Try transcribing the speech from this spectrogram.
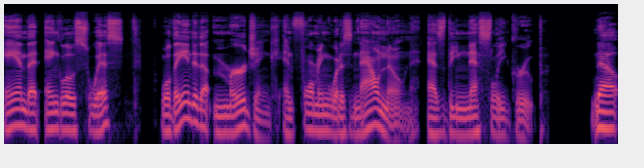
and that Anglo Swiss, well, they ended up merging and forming what is now known as the Nestle Group. Now,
